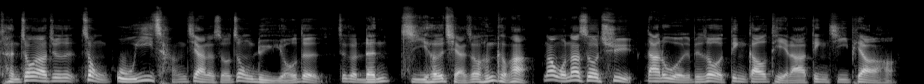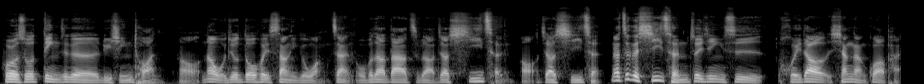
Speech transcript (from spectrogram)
很重要，就是这种五一长假的时候，这种旅游的这个人集合起来之后很可怕。那我那时候去大陆，我比如说我订高铁啦，订机票哈，或者说订这个旅行团。哦，那我就都会上一个网站，我不知道大家知不知道，叫西城哦，叫西城。那这个西城最近是回到香港挂牌，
